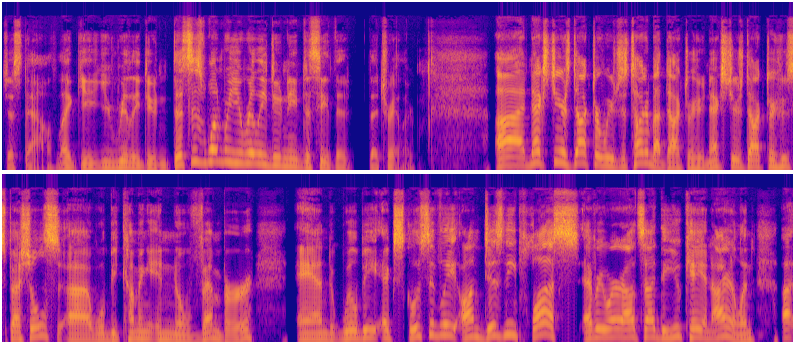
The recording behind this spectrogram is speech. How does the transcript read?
just now. Like you, you really do. This is one where you really do need to see the the trailer. Uh, next year's Doctor, we were just talking about Doctor Who. Next year's Doctor Who specials uh, will be coming in November and will be exclusively on Disney Plus everywhere outside the UK and Ireland. Uh,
